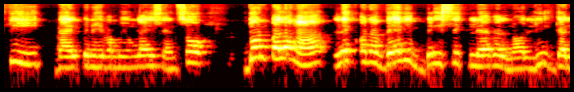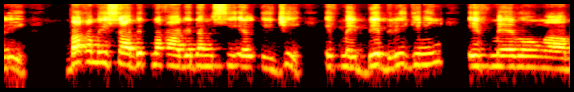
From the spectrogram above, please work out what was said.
fee dahil pinahiram mo yung license. So, doon pa lang ha, like on a very basic level, no, legally, baka may sabit na kagad ang CLTG. If may bid rigging, if merong um,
